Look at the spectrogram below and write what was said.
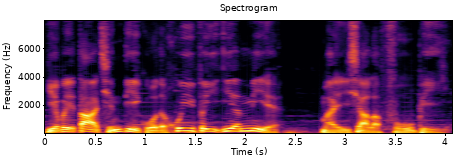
也为大秦帝国的灰飞烟灭埋下了伏笔。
